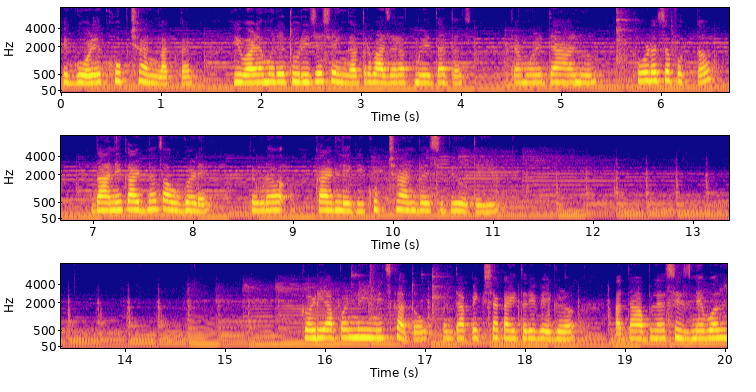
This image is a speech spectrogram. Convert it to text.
हे गोळे खूप छान लागतात. हिवाळ्यामध्ये तुरीच्या शेंगा तर बाजारात मिळतातच. त्यामुळे त्या आणून थोडंसं फक्त दाणे काढणंच अवघड आहे. तेवढं काढले की खूप छान रेसिपी होते ही. कढी आपण नेहमीच खातो पण त्यापेक्षा काहीतरी वेगळं. आता आपल्या सिजनेबल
